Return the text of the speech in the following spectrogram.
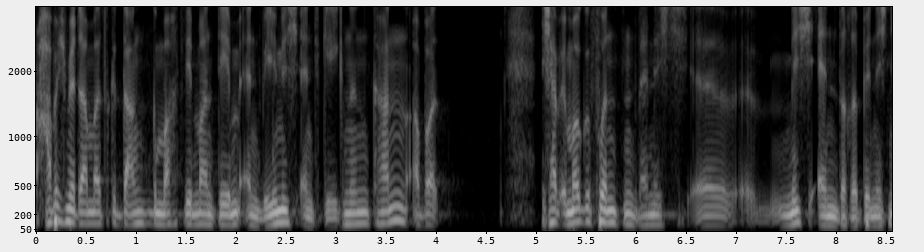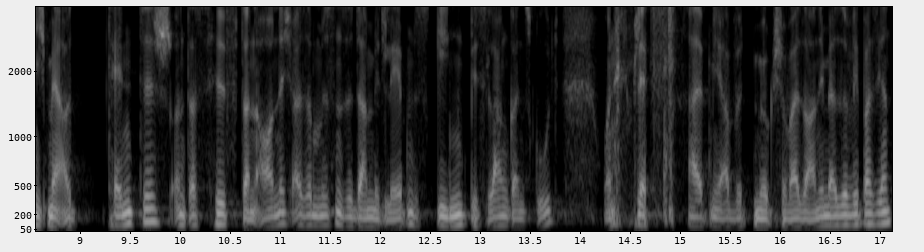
habe ich mir damals Gedanken gemacht, wie man dem ein wenig entgegnen kann, aber ich habe immer gefunden, wenn ich äh, mich ändere, bin ich nicht mehr authentisch und das hilft dann auch nicht. Also müssen sie damit leben. Es ging bislang ganz gut und im letzten halben Jahr wird möglicherweise auch nicht mehr so viel passieren.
